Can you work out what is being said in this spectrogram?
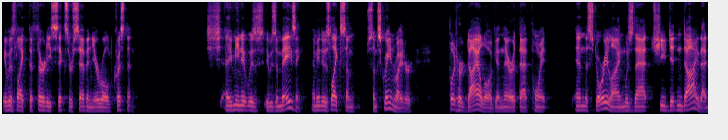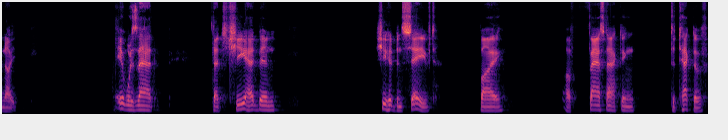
it was like the 36 or 7 year old Kristin. I mean, it was it was amazing. I mean, it was like some some screenwriter put her dialogue in there at that point, and the storyline was that she didn't die that night. It was that that she had been she had been saved by a fast acting detective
